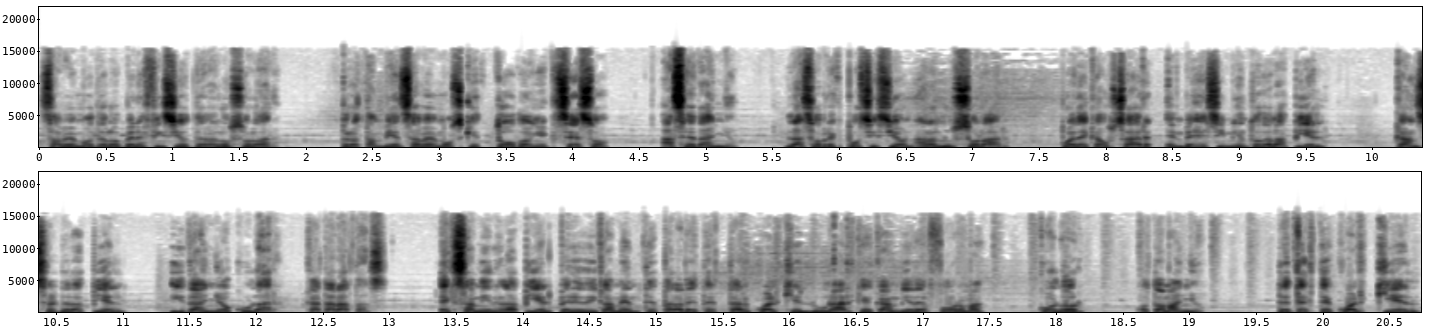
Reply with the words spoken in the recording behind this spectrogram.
Sabemos de los beneficios de la luz solar, pero también sabemos que todo en exceso hace daño. La sobreexposición a la luz solar puede causar envejecimiento de la piel, cáncer de la piel y daño ocular, cataratas. Examine la piel periódicamente para detectar cualquier lunar que cambie de forma, color o tamaño. Detecte cualquier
